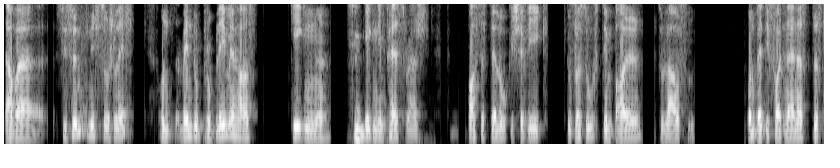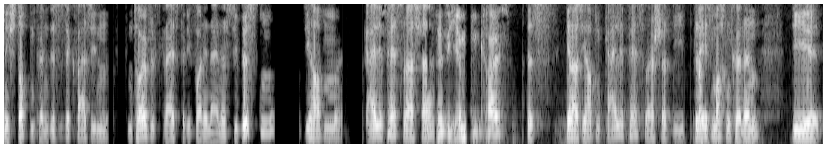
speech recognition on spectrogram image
aber sie sind nicht so schlecht und wenn du Probleme hast gegen, gegen den Pass Rush, was ist der logische Weg? Du versuchst den Ball zu laufen. Und wenn die 49ers das nicht stoppen können, das ist ja quasi ein, ein Teufelskreis für die 49ers. Sie wissen, sie haben geile Pass Rusher. Dreht sich immer im Kreis. Das, genau, sie haben geile Pass Rusher, die Plays machen können, die,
